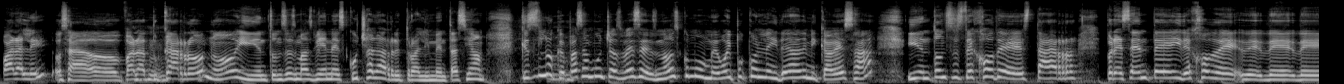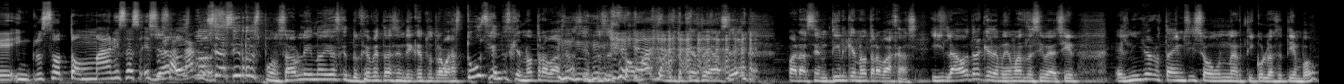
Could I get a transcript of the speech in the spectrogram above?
párale, o sea, para tu carro, ¿no? Y entonces más bien escucha la retroalimentación, que eso es lo que pasa muchas veces, ¿no? Es como me voy con la idea de mi cabeza y entonces dejo de estar presente y dejo de, incluso tomar esas, esos y No seas irresponsable y no digas que tu jefe te va a sentir que tú trabajas. Tú sientes que no trabajas y entonces tomas lo que tu jefe hace para sentir que no trabajas. Y la otra que además les iba a decir, el New York Times hizo un artículo hace tiempo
